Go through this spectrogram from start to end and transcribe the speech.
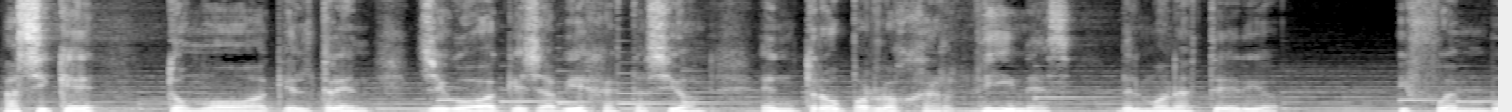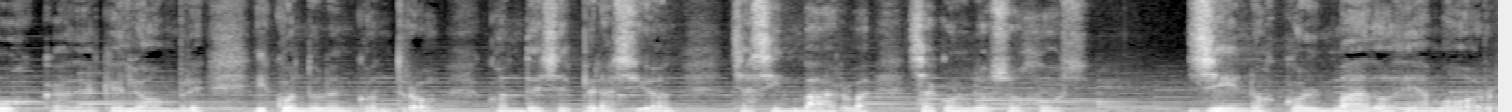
Así que tomó aquel tren, llegó a aquella vieja estación, entró por los jardines del monasterio y fue en busca de aquel hombre. Y cuando lo encontró, con desesperación, ya sin barba, ya con los ojos llenos, colmados de amor,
